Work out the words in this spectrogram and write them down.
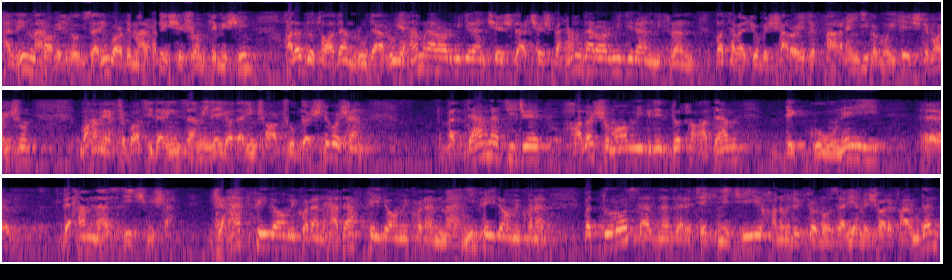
از این مراحل بگذاریم وارد مرحله ششم که میشیم حالا دو تا آدم رو در روی هم قرار می‌گیرن چش در چش به هم قرار می‌گیرن می‌تونن با توجه به شرایط فرهنگی و محیط اجتماعیشون با هم ارتباطی در این زمینه یا در این چارچوب داشته باشن. و در نتیجه حالا شما می‌بینید دو تا آدم به گونه ای به هم نزدیک میشن. جهت پیدا می‌کنن هدف پیدا می‌کنن معنی پیدا می‌کنن و درست از نظر تکنیکی خانم دکتر نوزری هم اشاره فرمودن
